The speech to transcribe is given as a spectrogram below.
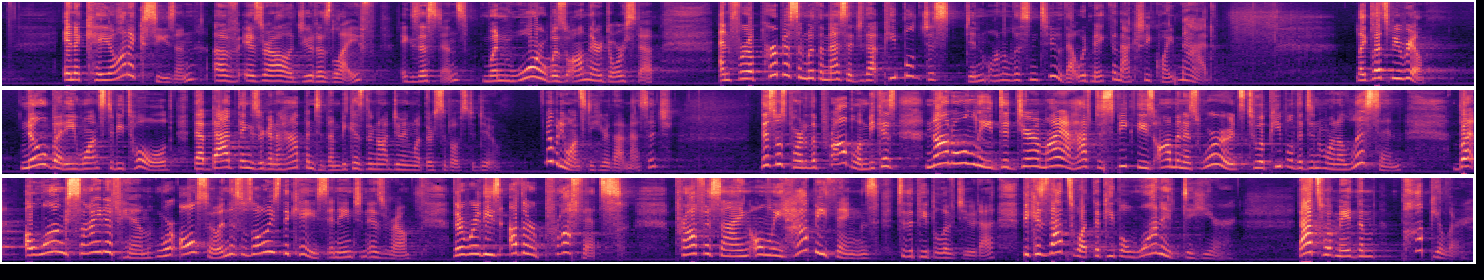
in a chaotic season of Israel and Judah's life, existence, when war was on their doorstep and for a purpose and with a message that people just didn't want to listen to, that would make them actually quite mad. Like, let's be real. Nobody wants to be told that bad things are going to happen to them because they're not doing what they're supposed to do. Nobody wants to hear that message. This was part of the problem because not only did Jeremiah have to speak these ominous words to a people that didn't want to listen, but alongside of him were also, and this was always the case in ancient Israel, there were these other prophets prophesying only happy things to the people of Judah because that's what the people wanted to hear. That's what made them popular,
